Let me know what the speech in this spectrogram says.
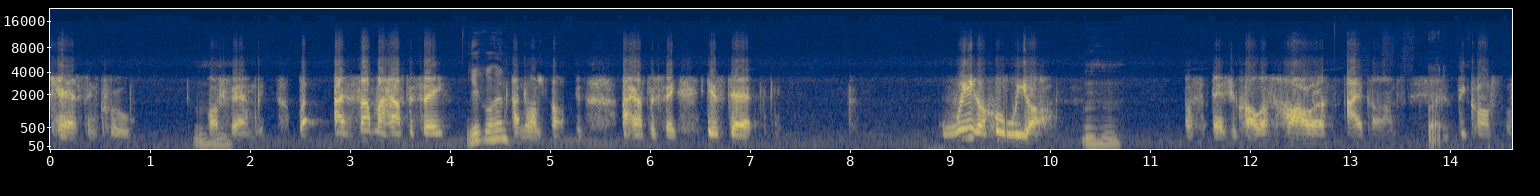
cast and crew, Mhm. or family. But I, something I have to say. Yeah. Go ahead. I know I'm talking. I have to say is that we are who we are, hmm as you call us, horror icons, Right. because of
